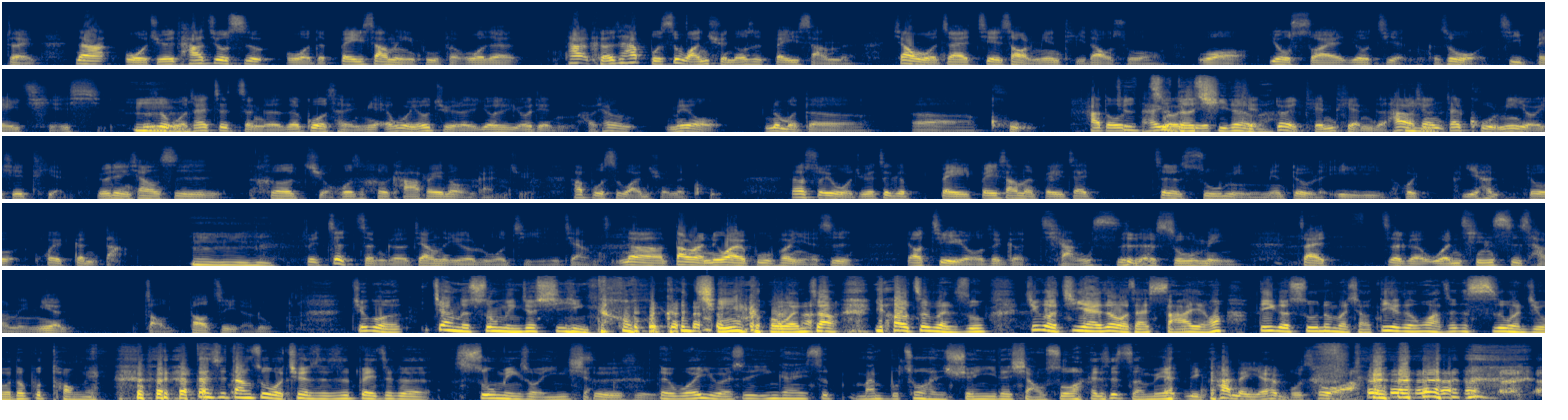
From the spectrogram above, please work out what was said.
对，那我觉得它就是我的悲伤的一部分。我的它，可是它不是完全都是悲伤的。像我在介绍里面提到说，我又衰又贱，可是我既悲且喜，就是我在这整个的过程里面，哎，我又觉得又有点好像没有那么的呃苦。它都它有一些甜，对甜甜的，它好像在苦里面有一些甜，有点像是喝酒或者喝咖啡那种感觉，它不是完全的苦。那所以我觉得这个悲悲伤的悲，在这个书名里面对我的意义会也很就会更大。嗯嗯嗯。所以这整个这样的一个逻辑是这样子。那当然，另外一部分也是要借由这个强势的书名，在这个文青市场里面。找到自己的路，结果这样的书名就吸引到我跟奇异果文章要这本书，结果寄来之后我才傻眼哦。第一个书那么小，第二个哇，这个诗文集我都不通哎。但是当初我确实是被这个书名所影响，是是，对我以为是应该是蛮不错、很悬疑的小说还是怎么样？你看的也很不错啊。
